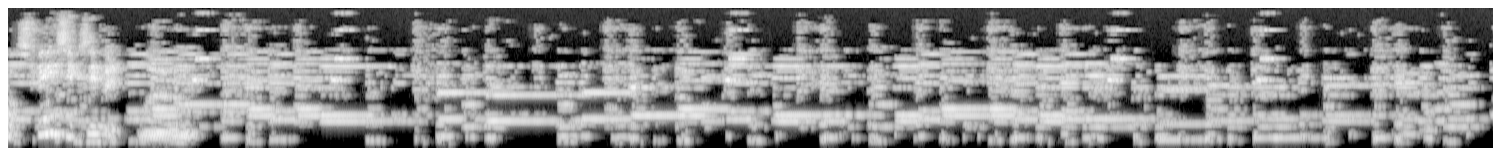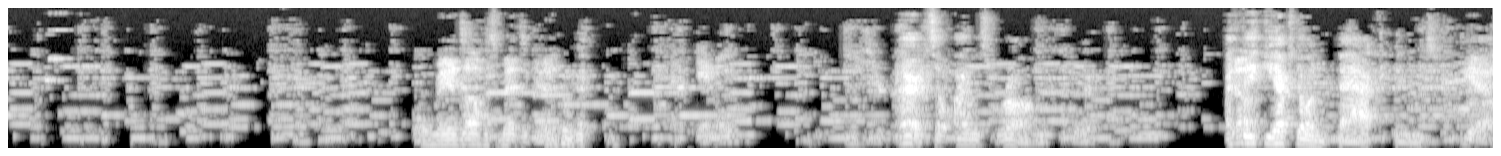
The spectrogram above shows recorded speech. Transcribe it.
Oh, space exhibit. Meds again. Damn. Easier. Alright, so I was wrong. I No. think you have to go on back and yeah.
